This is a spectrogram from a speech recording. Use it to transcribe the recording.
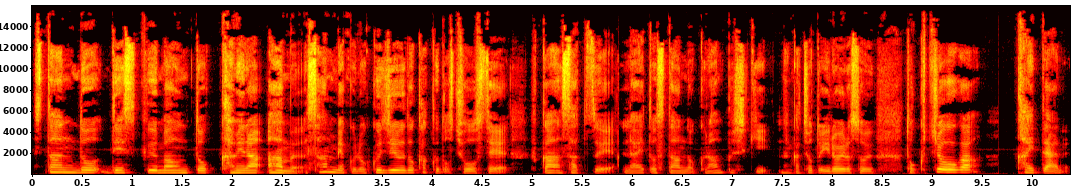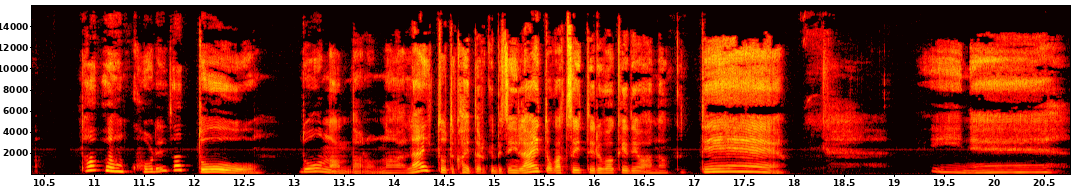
スタンドデスクマウントカメラアーム。360度角度調整。俯瞰撮影。ライトスタンドクランプ式。なんかちょっといろいろそういう特徴が書いてある。多分これだと、どうなんだろうな。ライトって書いてあるけど別にライトがついてるわけではなくて、いいね。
